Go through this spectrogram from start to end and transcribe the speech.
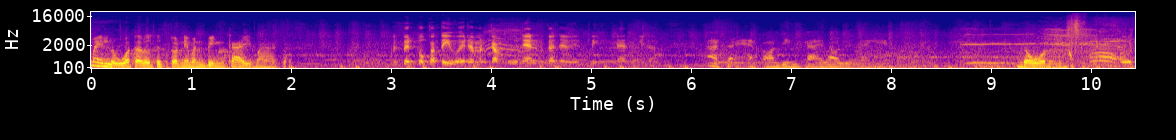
ไม่รู้ว่าแต่รู้สึกตัวนี้มันบิงไกลมากเลยมันเป็นปกติไว้ยถ้ามันกำมือแน่นมันก็จะบิงแน่นนี่นะอาจจะแอดออนดิ้งไกลเปล่าหรืออะไรเงี้ยโดน โดน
